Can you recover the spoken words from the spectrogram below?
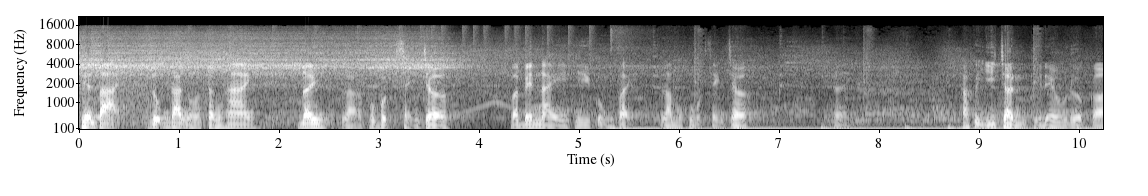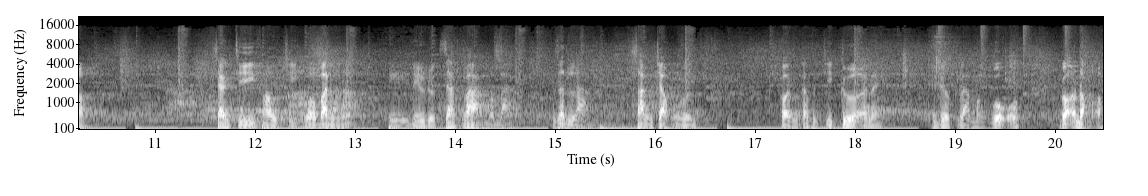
Hiện tại Dũng đang ở tầng 2 Đây là khu vực sảnh chờ. Và bên này thì cũng vậy là một khu vực sảnh chờ. Đây. Các vị trí trần thì đều được uh, trang trí vào chỉ hoa văn đó, thì đều được rát vàng và bạc. Rất là sang trọng luôn. Còn các vị trí cửa này thì được làm bằng gỗ gõ đỏ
